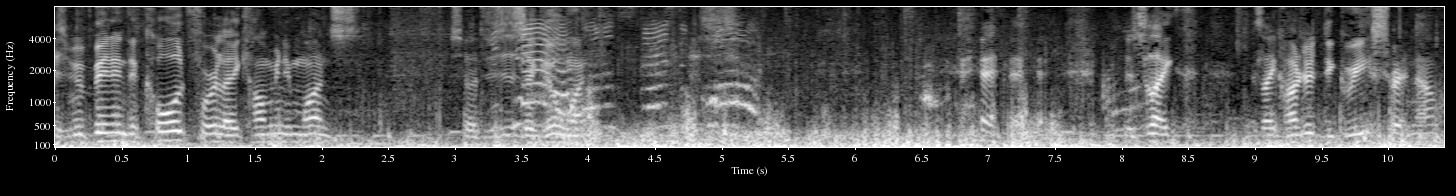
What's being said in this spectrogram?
because we've been in the cold for like how many months? So this is a good one. it's like it's like 100 degrees right now.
